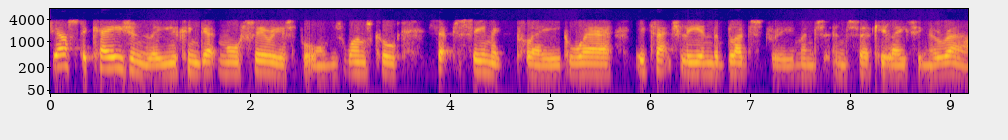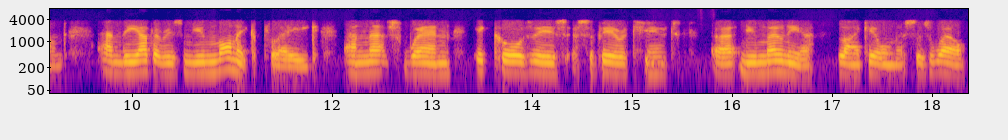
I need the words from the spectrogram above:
Just occasionally, you can get more serious forms. One's called septicemic plague, where it's actually in the bloodstream and, and circulating around. And the other is pneumonic plague, and that's when it causes a severe acute uh, pneumonia like illness as well.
